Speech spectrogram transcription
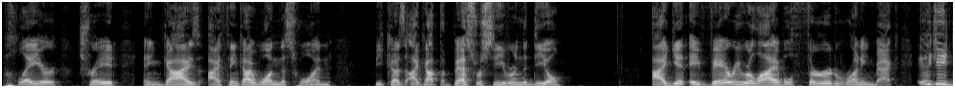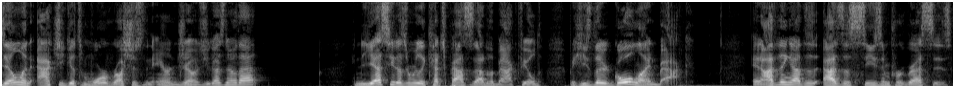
player trade. And guys, I think I won this one because I got the best receiver in the deal. I get a very reliable third running back. AJ Dillon actually gets more rushes than Aaron Jones. You guys know that? And yes, he doesn't really catch passes out of the backfield, but he's their goal line back. And I think as, as the season progresses,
